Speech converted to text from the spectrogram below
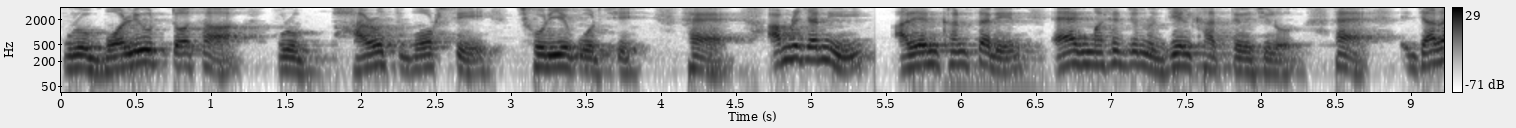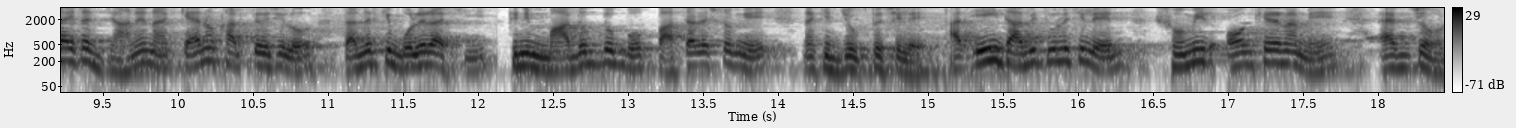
পুরো বলিউড তথা পুরো ভারতবর্ষে ছড়িয়ে পড়ছে। হ্যাঁ আমরা জানি আরিয়ান খান স্যারের এক মাসের জন্য জেল খাটতে হয়েছিল। হ্যাঁ যারা এটা জানে না কেন খাটতে হয়েছিল, তাদেরকে বলে রাখি তিনি মাদকদ্রব্য পাচারের সঙ্গে নাকি যুক্ত ছিলেন। আর এই দাবি তুলেছিলেন সমীর অঙ্কের নামে একজন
